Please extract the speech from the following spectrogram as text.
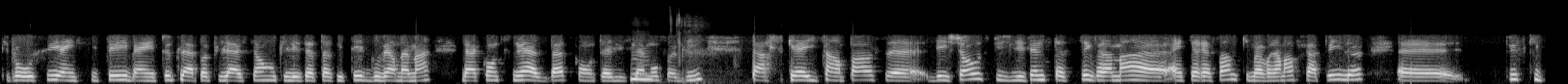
puis pour aussi inciter ben, toute la population puis les autorités de gouvernement ben, à continuer à se battre contre l'islamophobie. Parce qu'il s'en passe des choses, puis je lisais une statistique vraiment intéressante qui m'a vraiment frappée là tout ce qui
